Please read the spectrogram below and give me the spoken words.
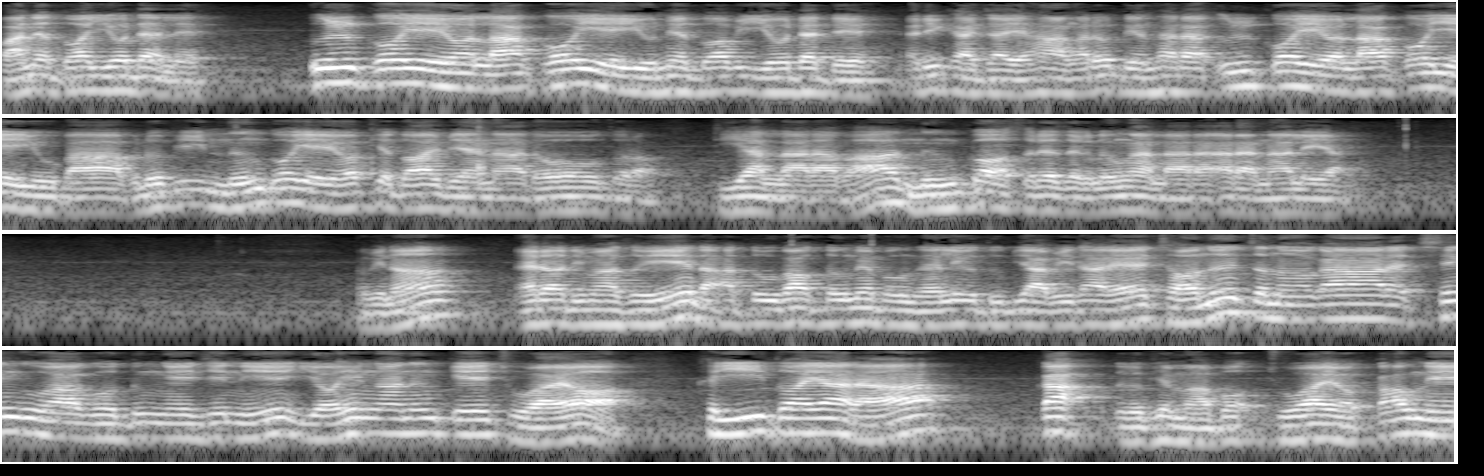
ဘာနဲ့သွားရောတတ်လဲဥလကောယေယောလာကောယေယူနဲ့သွားပြီးရောတတ်တယ်အဲ့ဒီခါကျရင်ဟာငါတို့တင်ထားတာဥလကောယေယောလာကောယေယူပါဘလို့ပြီးနုံကောယေယောဖြစ်သွားပြန်တာတော့ဆိုတော့ဒီကလာတာပါနုံကောဆိုတဲ့စကားလုံးကလာတာအဲ့ဒါနားလေရဟုတ်ပြီနော် အဲ့တော့ဒီမှာဆိုရင်ဒါအတူကောက်သုံးတဲ့ပုံစံလေးကိုသူပြပေးထားတယ်ဂျော်နွန်းကျွန်တော်ကတဲ့ချင်းကူဟာကိုသူငယ်ချင်းနေရောဟင်းကားနှကဲချွာရောခရီးသွားရတာကဒီလိုဖြစ်မှာပေါ့ချွာရောကောင်းနေ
